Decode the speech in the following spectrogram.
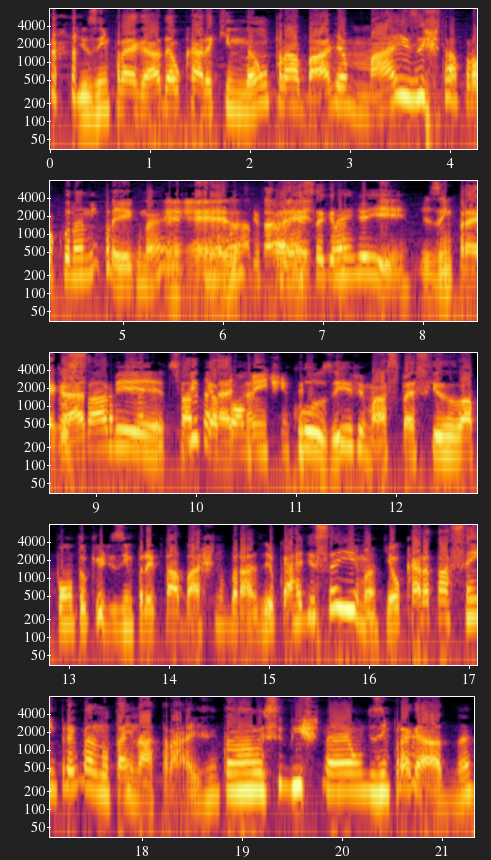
desempregado é o cara que não trabalha, mas está procurando emprego, né? É, Exatamente. diferença grande aí. Tu Desempregado. sabe, tu sabe que Atividade, atualmente, inclusive, mas as pesquisas apontam que o desemprego tá baixo no Brasil por causa disso aí, mano. Que o cara tá sem emprego, mas ele não tá indo atrás. Então, esse bicho né, é um desempregado, né?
